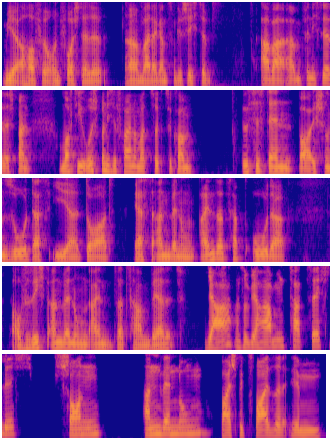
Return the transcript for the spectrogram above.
mir erhoffe und vorstelle äh, bei der ganzen Geschichte. Aber ähm, finde ich sehr, sehr spannend. Um auf die ursprüngliche Frage nochmal zurückzukommen, ist es denn bei euch schon so, dass ihr dort erste Anwendungen im Einsatz habt oder auf Sicht Anwendungen im Einsatz haben werdet? Ja, also wir haben tatsächlich schon Anwendungen, beispielsweise im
